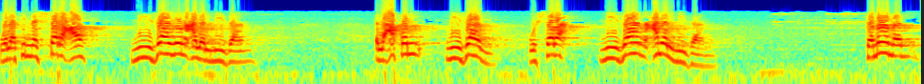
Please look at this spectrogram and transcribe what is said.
ولكن الشرع ميزان على الميزان. العقل ميزان والشرع ميزان على الميزان. تماما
